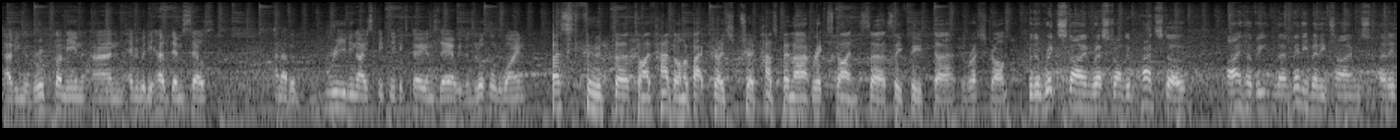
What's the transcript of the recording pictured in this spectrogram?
having a group come in and everybody help themselves and have a really nice picnic experience there with a local wine. Best food that I've had on a backroads trip has been at Rick Stein's uh, seafood uh, restaurant. The Rick Stein restaurant in Padstow I have eaten there many, many times and it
